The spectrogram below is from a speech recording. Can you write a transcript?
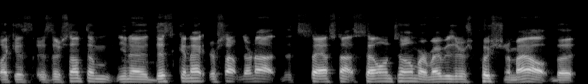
like, is is there something you know disconnect or something? They're not the staff's not selling to them, or maybe they're just pushing them out. But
